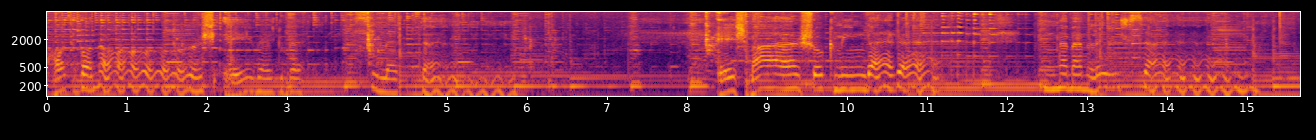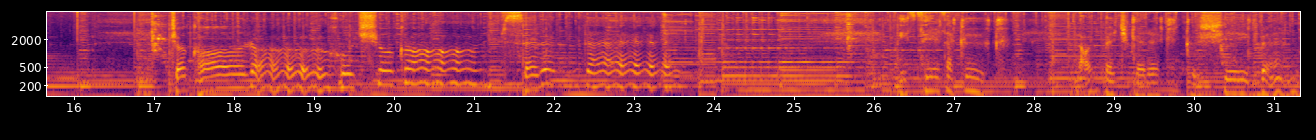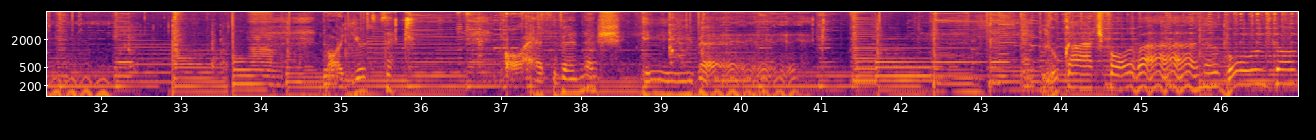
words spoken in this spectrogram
Hatvanas évekbe születtem. És már sok mindenre nem emlékszem. Csak arra, hogy sokan szerettek. Itt éltek ők nagy becskerek községben. Majd jöttek a hetvenes évek. Lukács falván voltam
